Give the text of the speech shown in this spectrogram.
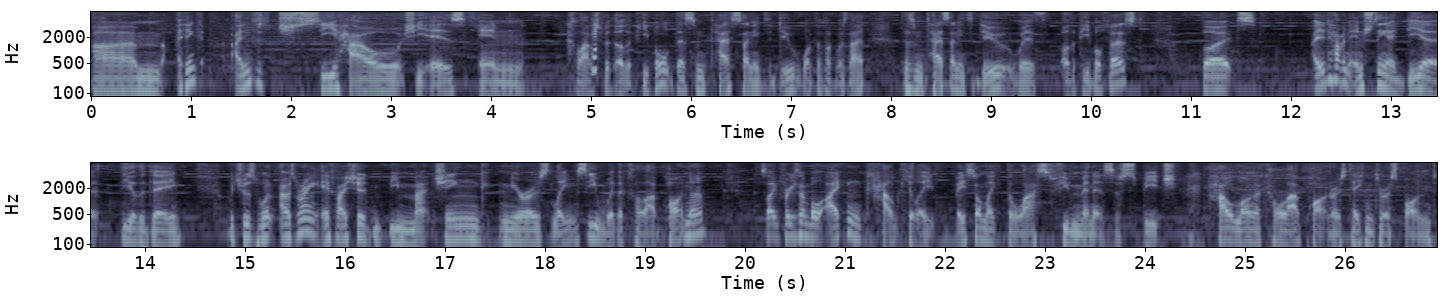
Um, I think I need to see how she is in collabs with other people. There's some tests I need to do. What the fuck was that? There's some tests I need to do with other people first. But I did have an interesting idea the other day, which was what I was wondering if I should be matching Neuro's latency with a collab partner. So like, for example, I can calculate based on like the last few minutes of speech, how long a collab partner is taking to respond,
